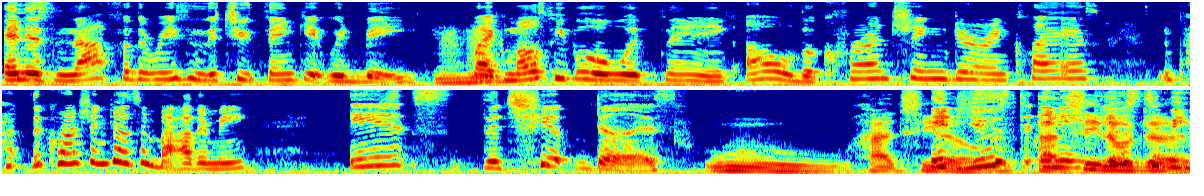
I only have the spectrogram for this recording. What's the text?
And it's not for the reason that you think it would be. Mhm. Like most people would think, oh, the crunching during class, the, the crunching doesn't bother me. It's the chip dust. Ooh, hot Cheeto. It used hot and it Cheeto used to be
